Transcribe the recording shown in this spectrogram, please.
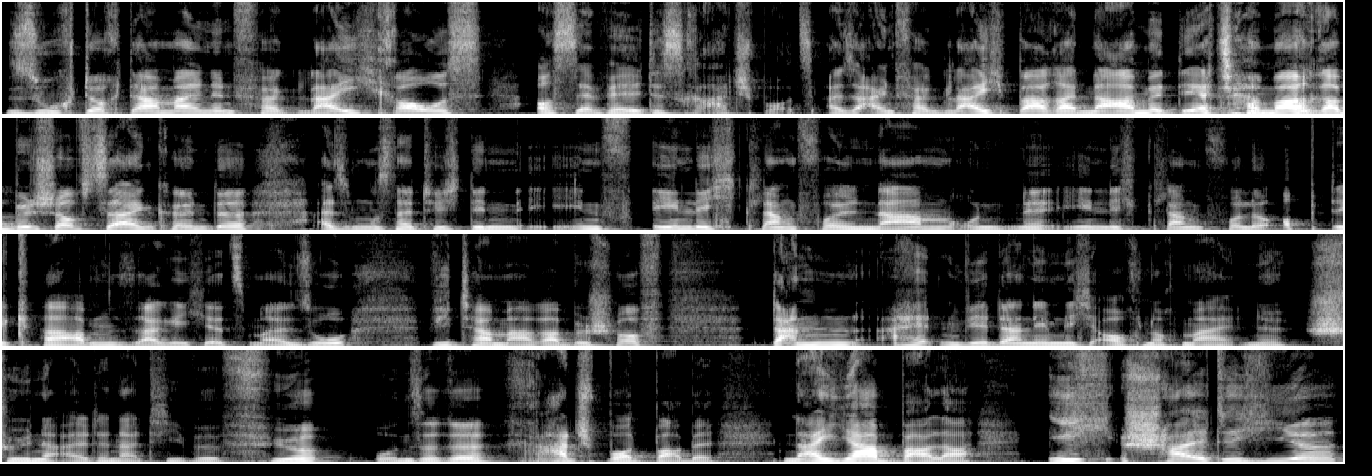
sucht doch da mal einen Vergleich raus aus der Welt des Radsports. Also ein vergleichbarer Name, der Tamara Bischof sein könnte. Also muss natürlich den ähnlich klangvollen Namen und eine ähnlich klangvolle Optik haben, sage ich jetzt mal so, wie Tamara Bischof. Dann hätten wir da nämlich auch noch mal eine schöne Alternative für unsere Radsportbubble. Naja, Baller, ich schalte hier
